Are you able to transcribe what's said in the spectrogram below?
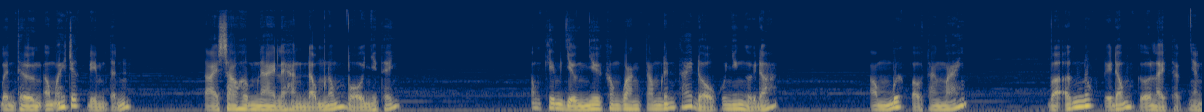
Bình thường ông ấy rất điềm tĩnh. Tại sao hôm nay lại hành động nóng vội như thế Ông Kim dường như không quan tâm đến thái độ của những người đó. Ông bước vào thang máy Và ấn nút để đóng cửa lại thật nhanh.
